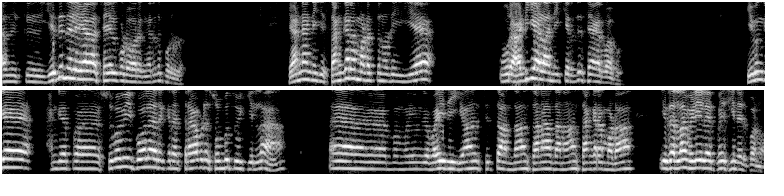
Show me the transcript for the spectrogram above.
அதுக்கு எதிர்நிலையா செயல்படுவாருங்கிறது பொருள். ஏன்னா இன்னைக்கு சங்கர மடத்தினுடைய ஒரு அடியாளா நிக்கிறது சேகர் பாபு. இவங்க அங்க இப்ப சுபவி போல இருக்கிற திராவிட சொம்பு தூக்கிலாம் இவங்க வைதிகம் சித்தாந்தம் சனாதனம் சங்கர மடம் இதெல்லாம் வெளியில பேசிக்கிட்டு இருப்பானோ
